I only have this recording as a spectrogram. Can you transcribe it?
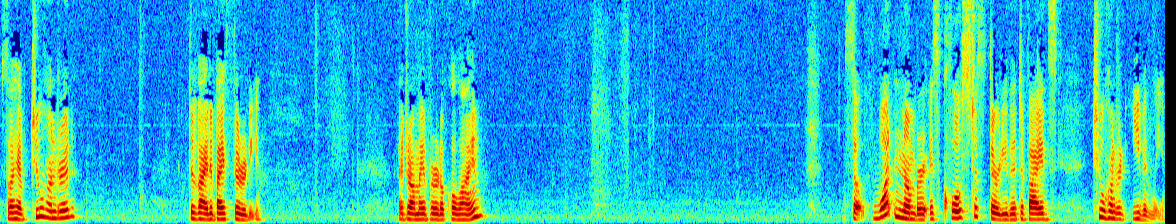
So I have 200 divided by 30. I draw my vertical line. So, what number is close to 30 that divides 200 evenly?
